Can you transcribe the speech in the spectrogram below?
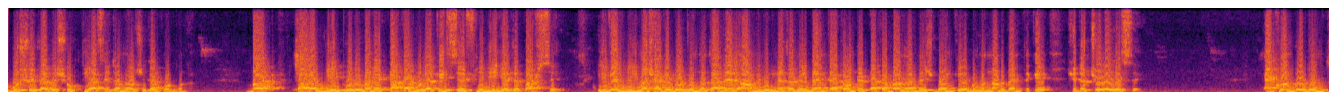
অবশ্যই তাদের শক্তি আছে, এটা আমি অস্বীকার করব না। বাট তারা যেই পরিমাণে টাকাগুলাকে সেফলি নিয়ে যেতে পারছে ইভেন দুই মাস আগে পর্যন্ত তাদের আওয়ামী লীগ নেতাদের ব্যাংক অ্যাকাউন্টের টাকা বাংলাদেশ ব্যাংকে এবং অন্যান্য ব্যাংক থেকে সেটা চলে গেছে। এখন পর্যন্ত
